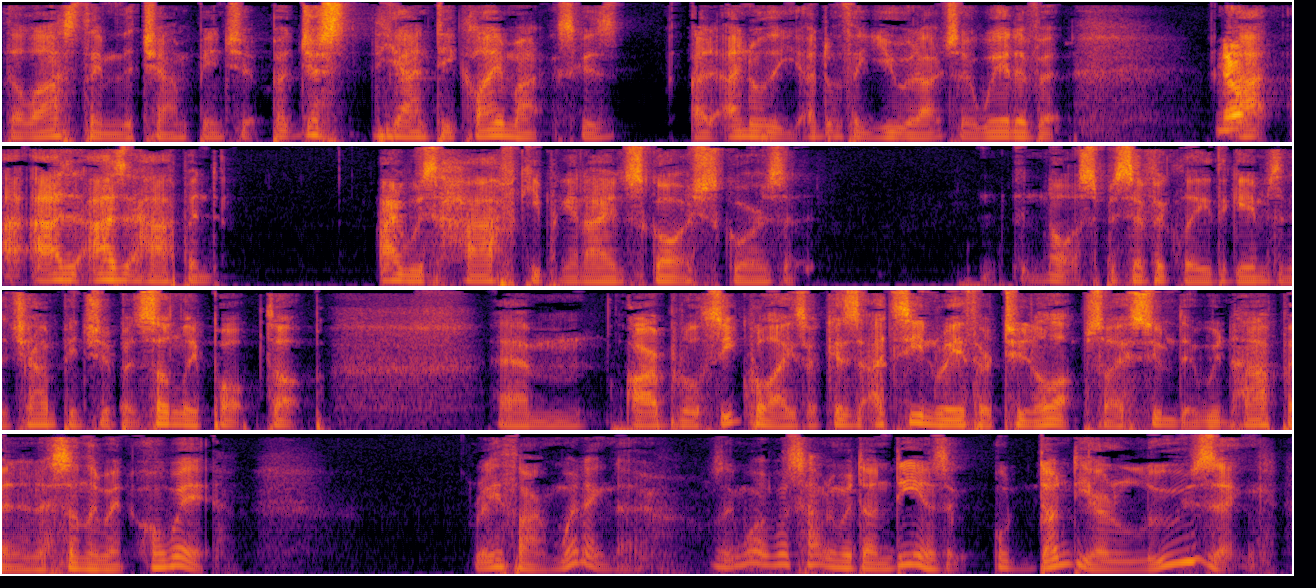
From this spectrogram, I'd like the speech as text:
the last time in the championship, but just the anticlimax. Because I, I know that I don't think you were actually aware of it. No, a- As, as it happened, I was half keeping an eye on Scottish scores, not specifically the games in the championship, but suddenly popped up um, Arbroath's equaliser because I'd seen Raith are 2 0 up, so I assumed it wouldn't happen, and I suddenly went, oh wait, Raith aren't winning now. I was like, what, what's happening with Dundee? And I was like, oh, Dundee are losing.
